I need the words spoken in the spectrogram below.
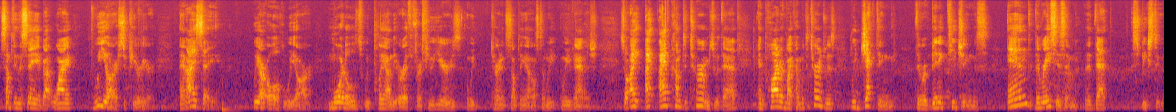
something to say about why we are superior. And I say, we are all who we are. Mortals, we play on the earth for a few years and we turn into something else and we, we vanish. So I, I, I've come to terms with that, and part of my coming to terms was rejecting the rabbinic teachings and the racism that that speaks to.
